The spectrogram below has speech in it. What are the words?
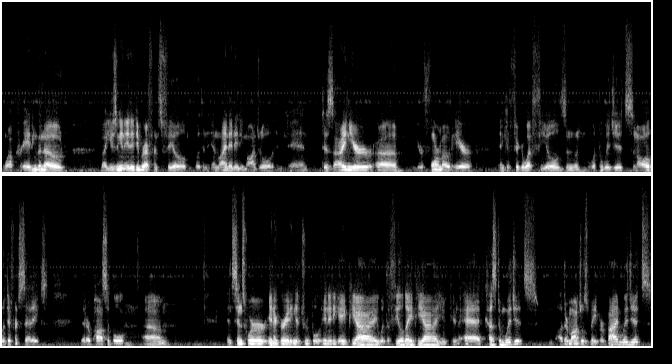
while creating the node by using an entity reference field with an inline entity module and, and design your uh, your form mode here and configure what fields and what the widgets and all the different settings that are possible. Um, and since we're integrating a Drupal entity API with the field API, you can add custom widgets. other modules may provide widgets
